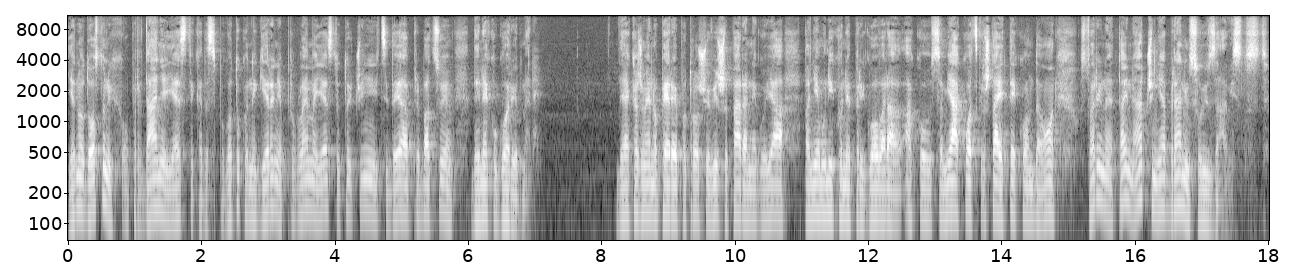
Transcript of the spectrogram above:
Jedno od osnovnih opravdanja jeste, kada se pogotovo kod negiranja problema, jeste u toj činjenici da ja prebacujem da je neko gori od mene. Da ja kažem, eno, Pere je potrošio više para nego ja, pa njemu niko ne prigovara, ako sam ja kockar, šta je tek onda on? U stvari, na taj način ja branim svoju zavisnost.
